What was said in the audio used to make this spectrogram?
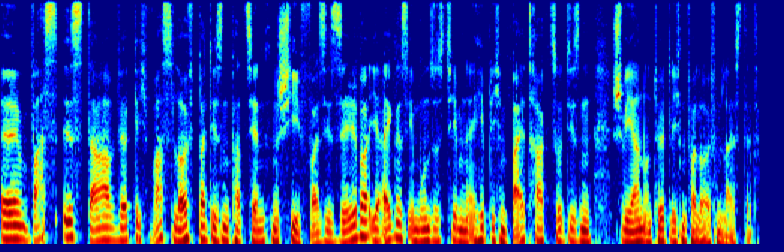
äh, was ist da wirklich, was läuft bei diesen Patienten schief, weil sie selber ihr eigenes Immunsystem einen erheblichen Beitrag zu diesen schweren und tödlichen Verläufen leistet.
